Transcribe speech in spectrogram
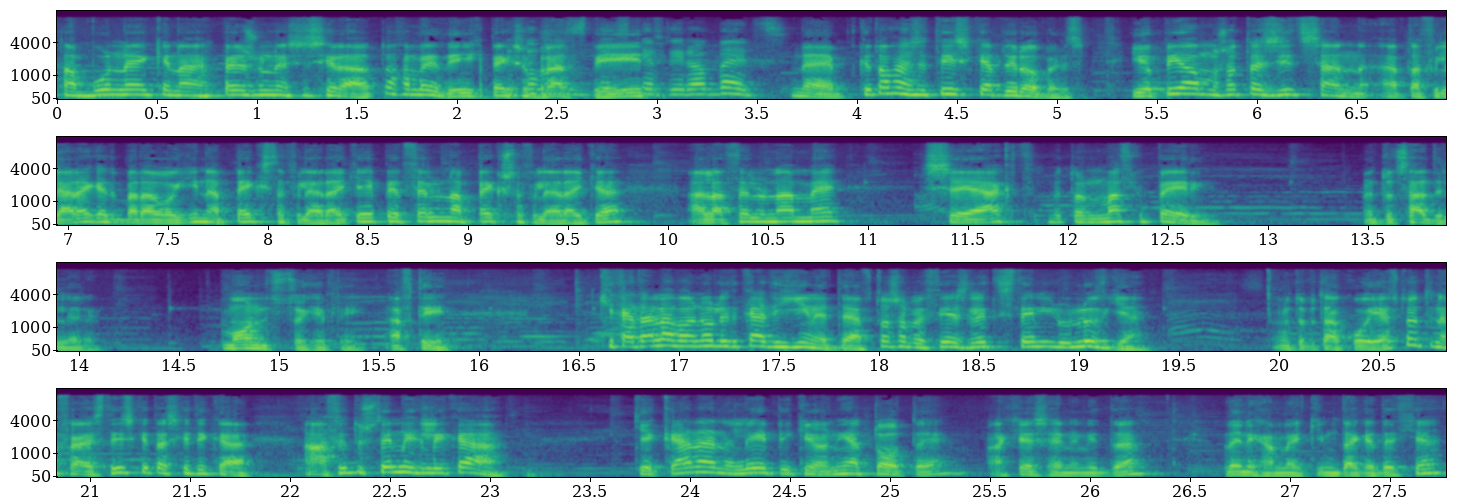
να μπουν και να παίζουν σε σειρά. Το είχαμε δει. Έχει παίξει ο το είχα Brad ζητήσει Pitt. και από τη Roberts. Ναι, και το είχαν ζητήσει και από τη Ρόμπερτς. Η οποία όμως όταν ζήτησαν από τα φιλαράκια την παραγωγή να παίξει τα φιλαράκια, είπε: Θέλω να παίξω φιλαράκια, αλλά θέλω να είμαι σε act με τον Μάθιου Πέρι. Με τον Τσάντλερ. Μόνη τη το είχε πει. Αυτή. Και καταλάβαν όλοι ότι κάτι γίνεται. Αυτός απευθείας λέει τη στέλνει λουλούδια. Με το που τα ακούει αυτό, την ευχαριστήσει και τα σχετικά. Αυτή τους στέλνει γλυκά. Και κάνανε, λέει, επικοινωνία τότε, αρχές 90, δεν είχαμε κινητά και τέτοια,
